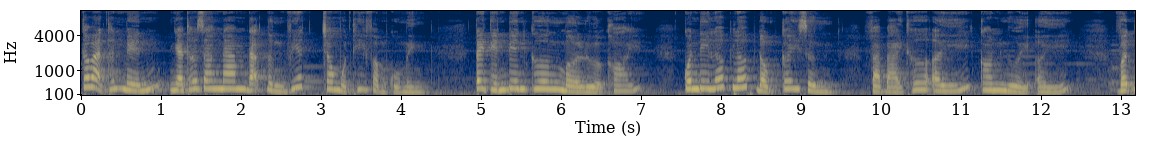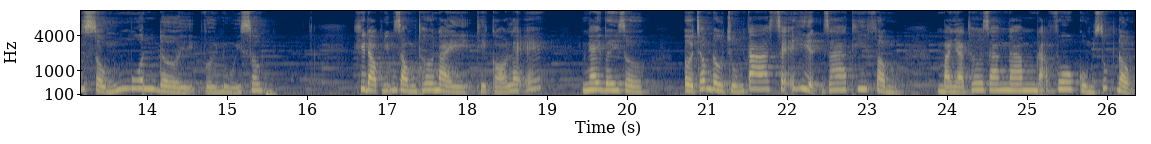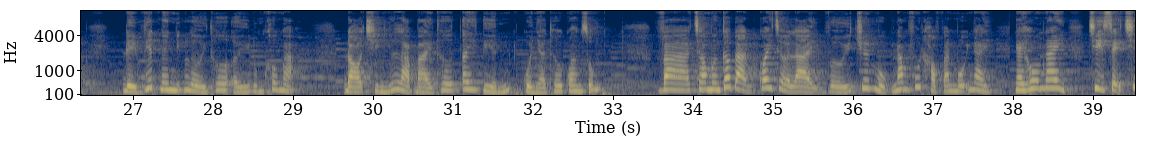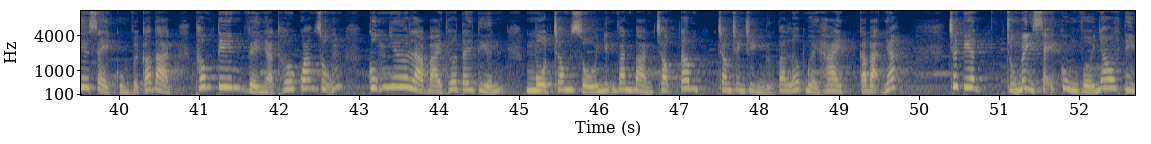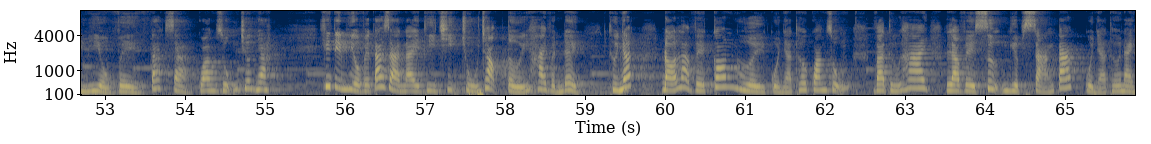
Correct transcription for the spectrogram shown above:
các bạn thân mến, nhà thơ Giang Nam đã từng viết trong một thi phẩm của mình Tây tiến biên cương mờ lửa khói Quân đi lớp lớp động cây rừng Và bài thơ ấy, con người ấy Vẫn sống muôn đời với núi sông Khi đọc những dòng thơ này thì có lẽ ngay bây giờ Ở trong đầu chúng ta sẽ hiện ra thi phẩm Mà nhà thơ Giang Nam đã vô cùng xúc động Để viết nên những lời thơ ấy đúng không ạ? Đó chính là bài thơ Tây Tiến của nhà thơ Quang Dũng. Và chào mừng các bạn quay trở lại với chuyên mục 5 phút học văn mỗi ngày. Ngày hôm nay, chị sẽ chia sẻ cùng với các bạn thông tin về nhà thơ Quang Dũng cũng như là bài thơ Tây Tiến, một trong số những văn bản trọng tâm trong chương trình ngữ văn lớp 12 các bạn nhé. Trước tiên, chúng mình sẽ cùng với nhau tìm hiểu về tác giả Quang Dũng trước nha. Khi tìm hiểu về tác giả này thì chị chú trọng tới hai vấn đề. Thứ nhất, đó là về con người của nhà thơ Quang Dũng và thứ hai là về sự nghiệp sáng tác của nhà thơ này.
